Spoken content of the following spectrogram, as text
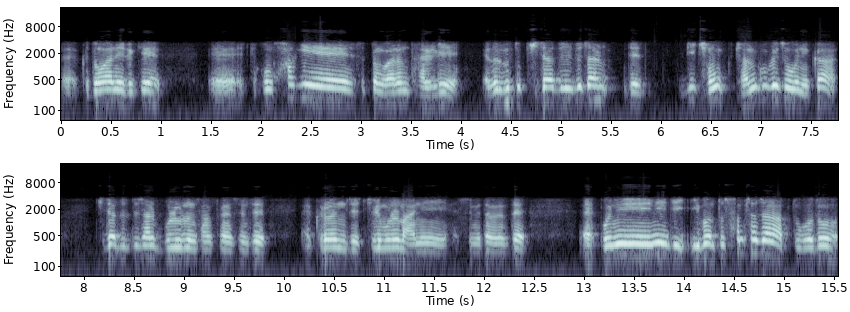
에, 그동안 이렇게 에, 조금 화기애애했었던 거와는 달리 에, 그리고 또 기자들도 잘 이제 전국에서 오니까 기자들도 잘 모르는 상태에서 이제 에, 그런 이제 질문을 많이 했습니다. 그런데 에, 본인이 이제 이번 또 3차전 앞두고도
